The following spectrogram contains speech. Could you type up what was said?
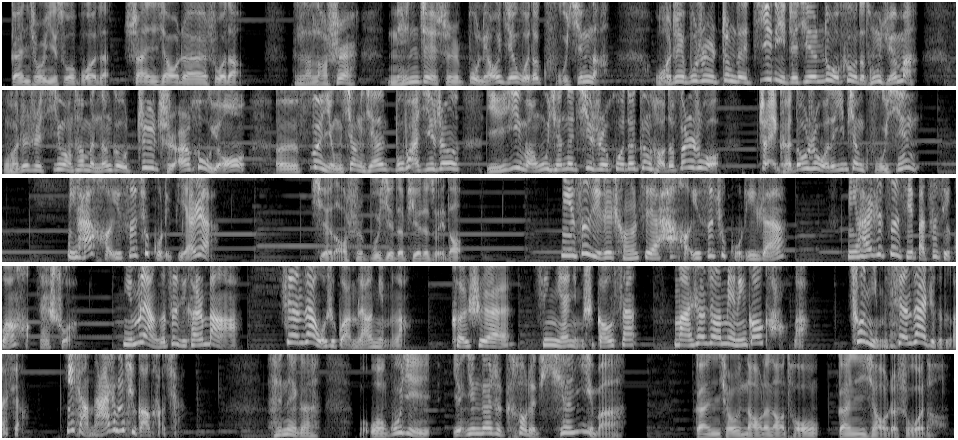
甘球一缩脖子，讪笑着说道：“老老师，您这是不了解我的苦心呐。”我这不是正在激励这些落后的同学吗？我这是希望他们能够知耻而后勇，呃，奋勇向前，不怕牺牲，以一往无前的气势获得更好的分数。这可都是我的一片苦心。你还好意思去鼓励别人？谢老师不屑地撇着嘴道：“你自己这成绩还好意思去鼓励人？你还是自己把自己管好再说。你们两个自己看着办啊！现在我是管不了你们了。可是今年你们是高三。”马上就要面临高考了，就你们现在这个德行，你想拿什么去高考去？哎，那个，我估计应应该是靠着天意吧。甘球挠了挠头，干笑着说道。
